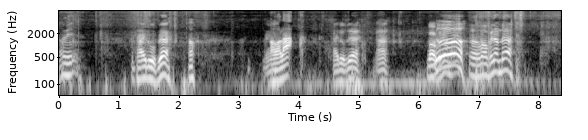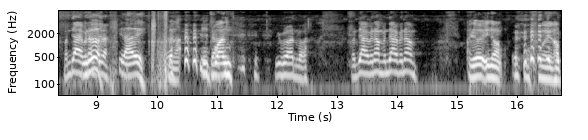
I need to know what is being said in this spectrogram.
อันนี้มาถ่ายรูปเด้อเอาละถ่ายรูปเด้ออะบอกไปเอนำอเด้อเออบอกไปนำเด้อมันย้ายไปนำเด้อพี่ไรพี่พวนพี่เบิร์นบ่มันย้ายไปนำมันย้ายไปนำเด้ออีน้องพวนครับ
